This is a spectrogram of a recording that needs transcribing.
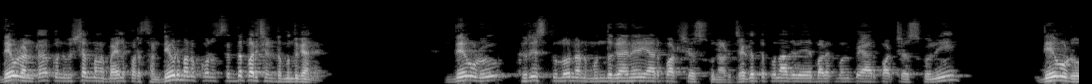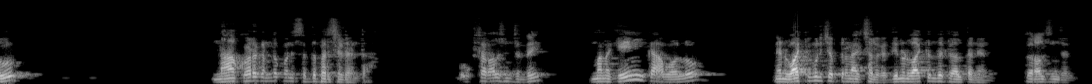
దేవుడు అంట కొన్ని విషయాలు మనకు బయలుపరుస్తాడు. దేవుడు మనకు కొంచెం సిద్ధపరిచినట్టు ముందుగానే. దేవుడు క్రీస్తులో నన్ను ముందుగానే ఏర్పాటు చేసుకున్నాడు. జగత్తు పునాది వేయబడక మునిపే ఏర్పాటు చేసుకుని దేవుడు నా కొరకంట కొన్ని సిద్ధపరిచాడంట. ఒకసారి ఆలోచించండి. మనకేం కావాలో నేను వాక్యం గురించి చెప్తున్నాను యాక్చువల్గా దీని వాక్యం దగ్గర వెళ్తాను నేను. ఒకసారి ఆలోచించండి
